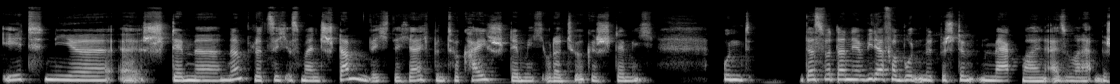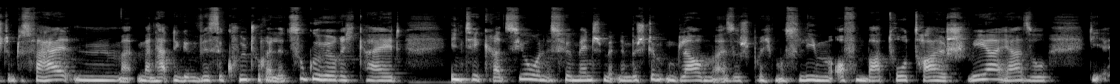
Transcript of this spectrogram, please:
Ethnie, äh, Stämme. Ne? Plötzlich ist mein Stamm wichtig. Ja, ich bin türkeistämmig oder türkischstämmig. Und das wird dann ja wieder verbunden mit bestimmten Merkmalen. Also man hat ein bestimmtes Verhalten, man, man, hat eine gewisse kulturelle Zugehörigkeit. Integration ist für Menschen mit einem bestimmten Glauben, also sprich Muslimen, offenbar total schwer. Ja, so die,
